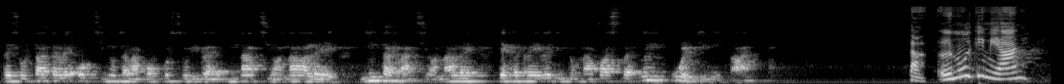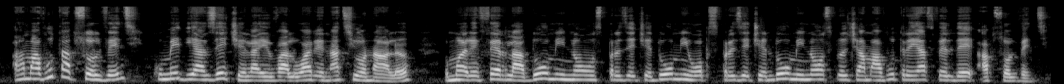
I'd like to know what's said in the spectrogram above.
rezultatele obținute la concursurile naționale, internaționale de către elevii dumneavoastră în ultimii ani. Da, în ultimii ani am avut absolvenți cu media 10 la evaluare națională, mă refer la 2019, 2018. În 2019 am avut trei astfel de absolvenți.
